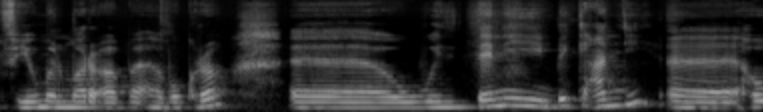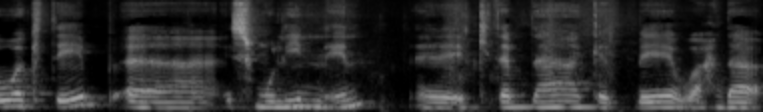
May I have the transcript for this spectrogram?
في يوم المرأة بقى بكرة. آه والتاني pick عندي آه هو كتاب آه اسمه Lean In الكتاب ده كاتباه واحدة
